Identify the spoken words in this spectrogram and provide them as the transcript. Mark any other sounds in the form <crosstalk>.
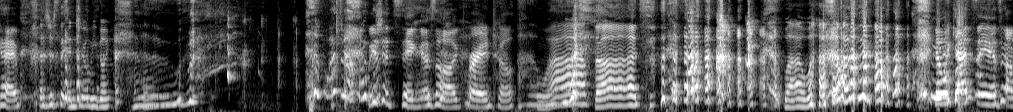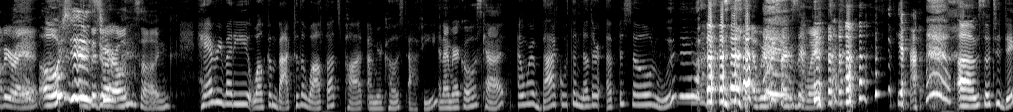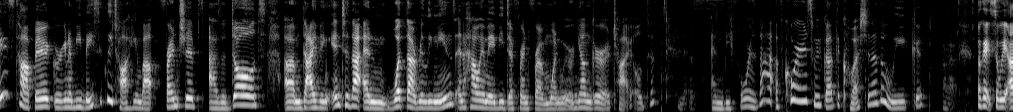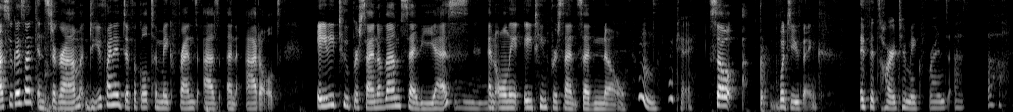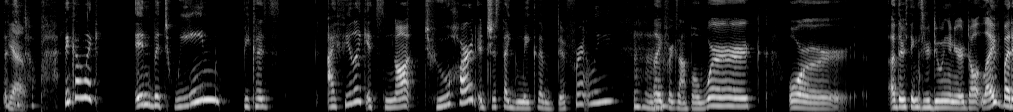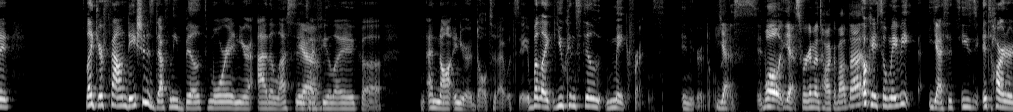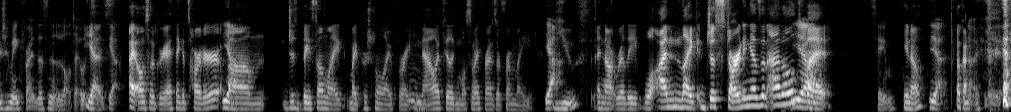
Okay. That's just the intro. Me going, hello. <laughs> What's wrong? We should sing a song for our intro. Um, wow thoughts. wow, wow. <laughs> <laughs> No, we can't sing. It's copyright. Oh We shit! have to it's do our own song. Hey everybody, welcome back to the Wild Thoughts Pod. I'm your co-host Afi, And I'm your co-host, Kat. and we're back with another episode. Woo! And we always start the same way. <laughs> yeah. Um, so today's topic, we're gonna be basically talking about friendships as adults, um, diving into that and what that really means and how it may be different from when we were younger or a child. Yes. And before that, of course, we've got the question of the week. Okay, so we asked you guys on Instagram, do you find it difficult to make friends as an adult? 82% of them said yes, and only 18% said no. Hmm, okay. So, what do you think? If it's hard to make friends as oh, that's Yeah. tough. I think I'm like in between because I feel like it's not too hard. It's just that you make them differently. Like for example, work or other things you're doing in your adult life, but it like your foundation is definitely built more in your adolescence, I feel like uh and not in your adulthood, I would say. But like you can still make friends in your adulthood. Yes. Well, yes, we're to talk about that. Okay, so maybe yes, it's easy. It's harder to make friends as an adult. I would Yes. say. Yeah. I also agree. I think it's harder. Yeah. Mm. Um, just based on like my personal life right now, I feel like most of my friends are from my Yeah. youth and not really. Well, I'm like just starting as an adult, Yeah. but Same. you know. Yeah. Okay. No, I feel you. <laughs>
